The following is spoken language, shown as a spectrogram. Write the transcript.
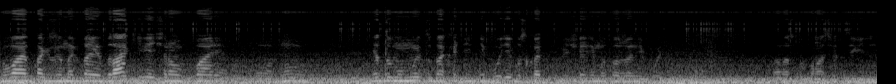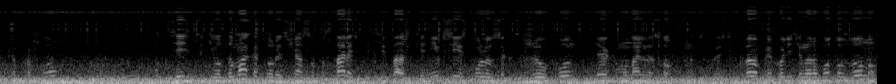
Бывают также иногда и драки вечером в баре. Вот, ну, я думаю, мы туда ходить не будем, искать приключений мы тоже не будем. Надо, чтобы у нас все цивильненько прошло. Все эти такие вот дома, которые сейчас вот остались, пятиэтажки, они все используются как жилфонд для коммунальной собственности. То есть, когда вы приходите на работу в зону,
